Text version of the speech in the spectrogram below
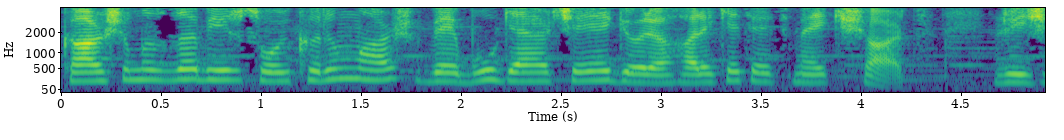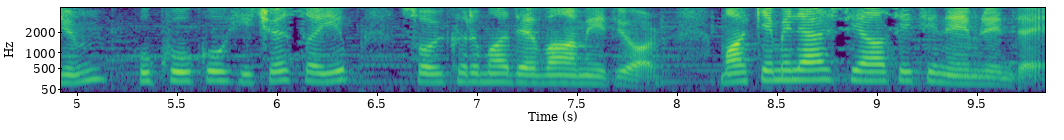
Karşımızda bir soykırım var ve bu gerçeğe göre hareket etmek şart. Rejim hukuku hiçe sayıp soykırıma devam ediyor. Mahkemeler siyasetin emrinde.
